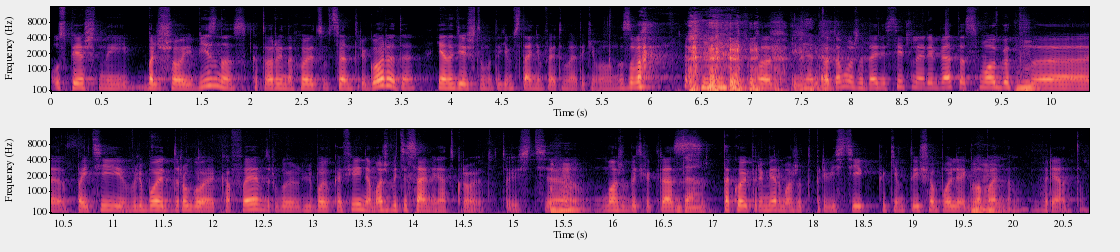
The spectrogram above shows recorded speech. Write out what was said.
успешный большой бизнес, который находится в центре города. Я надеюсь, что мы таким станем, поэтому я таким его называю. И потом уже, да, действительно, ребята смогут э, пойти в любое другое кафе, в другую любую кофейню, а может быть и сами откроют. То есть, угу. может быть, как раз да. такой пример может привести к каким-то еще более глобальным угу. вариантам.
